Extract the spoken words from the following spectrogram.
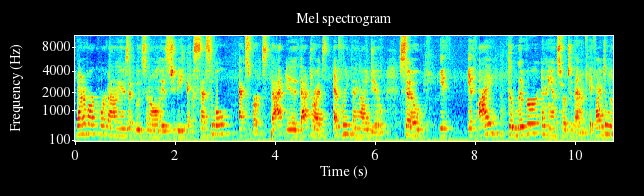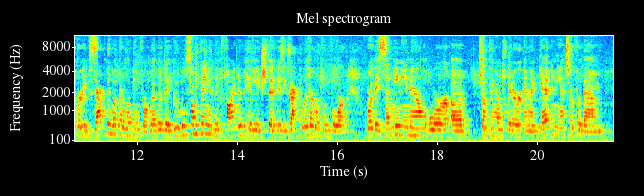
one of our core values at BootsnAll is to be accessible experts. That is that drives everything I do. So if if I deliver an answer to them, if I deliver exactly what they're looking for, whether they Google something and they find a page that is exactly what they're looking for, or they send me an email or uh, something on Twitter and I get an answer for them,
